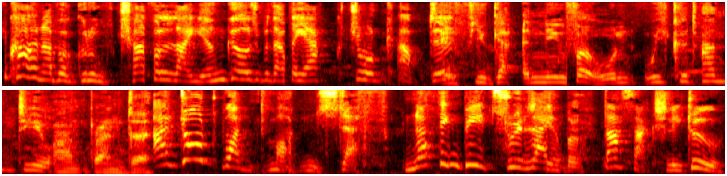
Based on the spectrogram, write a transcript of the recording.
You can't have a group chat for lion girls without the actual captain. If you get a new phone, we could add you, Aunt Brenda. I don't want modern stuff. Nothing beats reliable. That's actually true.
